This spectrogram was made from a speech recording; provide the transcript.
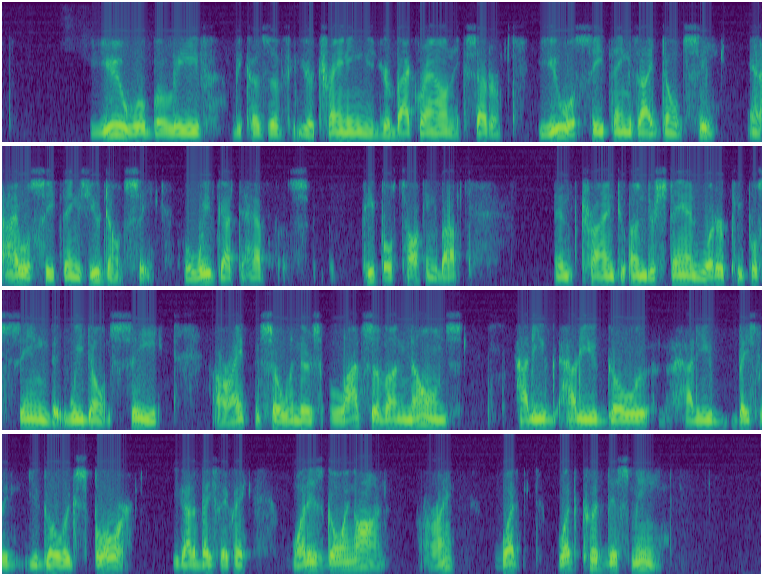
you will believe because of your training and your background, etc. You will see things I don't see, and I will see things you don't see. Well, we've got to have people talking about and trying to understand what are people seeing that we don't see. All right, and so when there's lots of unknowns, how do you how do you go how do you basically you go explore? You got to basically okay, what is going on? All right, what what could this mean?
